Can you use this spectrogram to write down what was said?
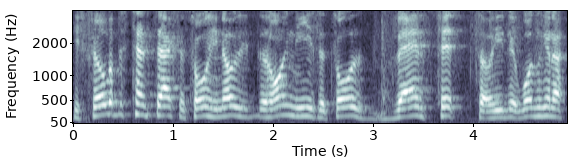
He filled up his ten sacks. That's all he knows. That's all he needs. That's all his van fit. So he wasn't gonna,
